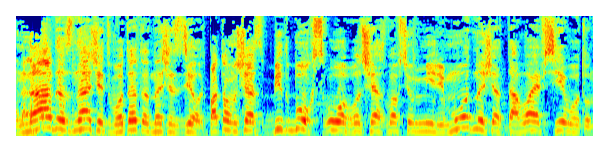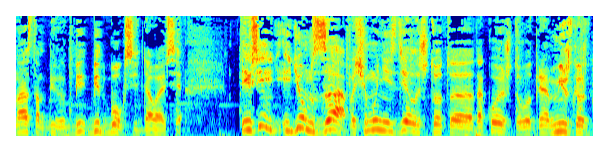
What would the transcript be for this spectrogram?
надо, значит, вот это, значит, сделать. Потом сейчас битбокс, о, вот сейчас во всем мире модно, сейчас давай все, вот у нас там би- би- битбоксить давай все. И все идем за. Почему не сделать что-то такое, что вот прям мир скажет,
